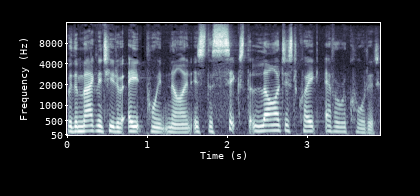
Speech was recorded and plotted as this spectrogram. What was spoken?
With a magnitude of 8.9, it's the sixth largest quake ever recorded.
